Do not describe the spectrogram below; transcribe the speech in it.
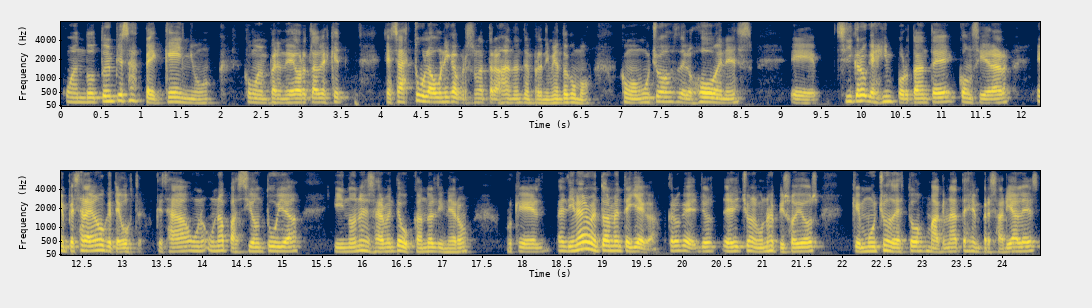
cuando tú empiezas pequeño como emprendedor, tal vez que, que seas tú la única persona trabajando en tu emprendimiento como, como muchos de los jóvenes, eh, sí creo que es importante considerar empezar algo que te guste, que sea una pasión tuya y no necesariamente buscando el dinero, porque el, el, dinero eventualmente llega. Creo que yo he dicho en algunos episodios que muchos de estos magnates empresariales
